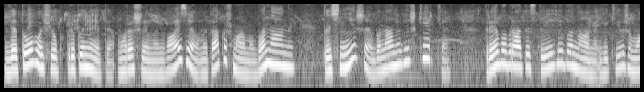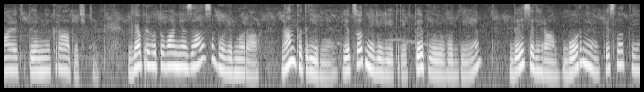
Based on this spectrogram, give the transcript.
Для того, щоб припинити мурашинну інвазію, ми також маємо банани, точніше, бананові шкірки. Треба брати стиглі банани, які вже мають темні крапочки. Для приготування засобу від мурах нам потрібні 500 мл теплої води, 10 г борної кислоти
